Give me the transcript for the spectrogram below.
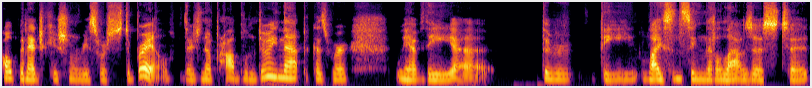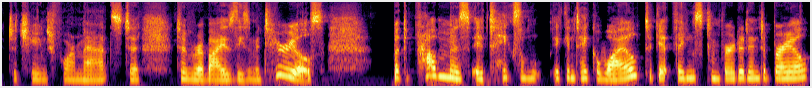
open educational resources to Braille. There's no problem doing that because we're, we have the, uh, the the licensing that allows us to, to change formats, to, to revise these materials. But the problem is it takes, it can take a while to get things converted into Braille.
